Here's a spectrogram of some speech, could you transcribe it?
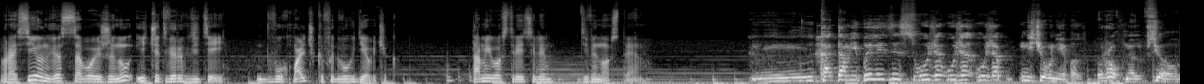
В России он вез с собой жену и четверых детей, двух мальчиков и двух девочек. Там его встретили 90-е. Когда мы были здесь, уже, уже, уже ничего не было. Рухнул, все.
